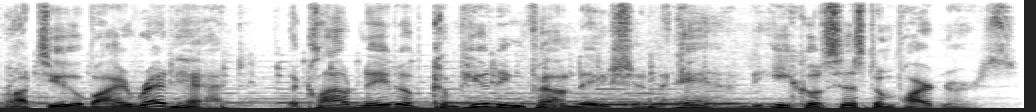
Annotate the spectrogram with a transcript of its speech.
Brought to you by Red Hat, the Cloud Native Computing Foundation, and ecosystem partners.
